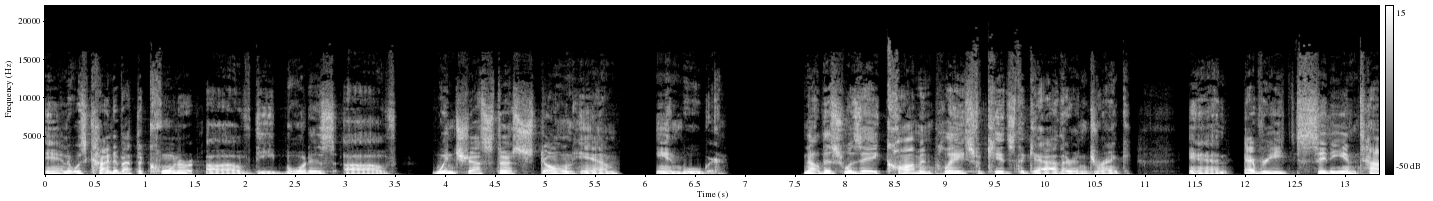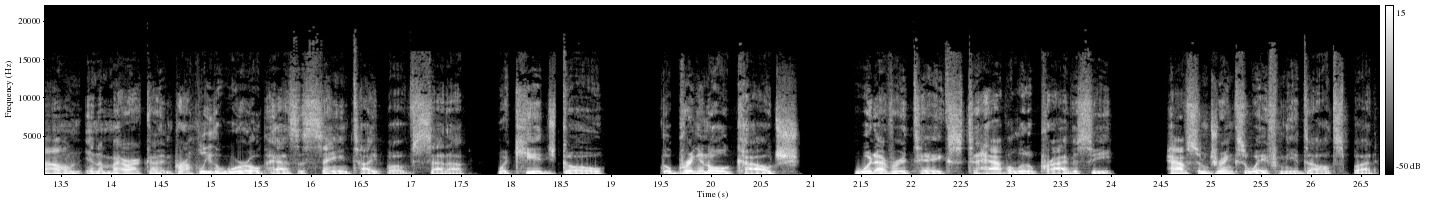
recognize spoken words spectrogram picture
and it was kind of at the corner of the borders of Winchester, Stoneham, and Woburn. Now, this was a common place for kids to gather and drink, and every city and town in America and probably the world has the same type of setup where kids go, they'll bring an old couch, whatever it takes to have a little privacy, have some drinks away from the adults. But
